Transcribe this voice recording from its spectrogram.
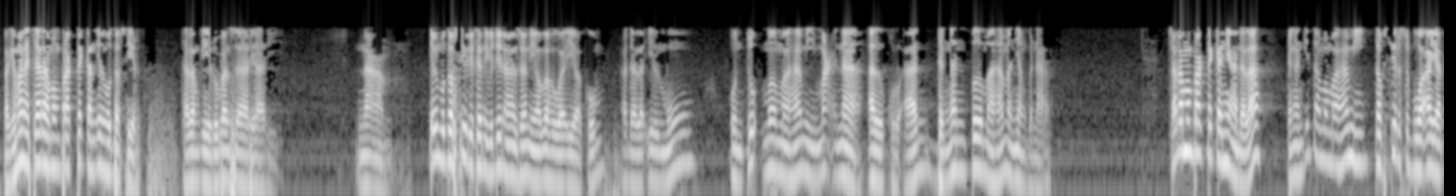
Bagaimana cara mempraktekkan ilmu tafsir dalam kehidupan sehari-hari? Nah, ilmu tafsir di azani Allah wa iyyakum adalah ilmu untuk memahami makna Al-Quran dengan pemahaman yang benar. Cara mempraktekannya adalah dengan kita memahami tafsir sebuah ayat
